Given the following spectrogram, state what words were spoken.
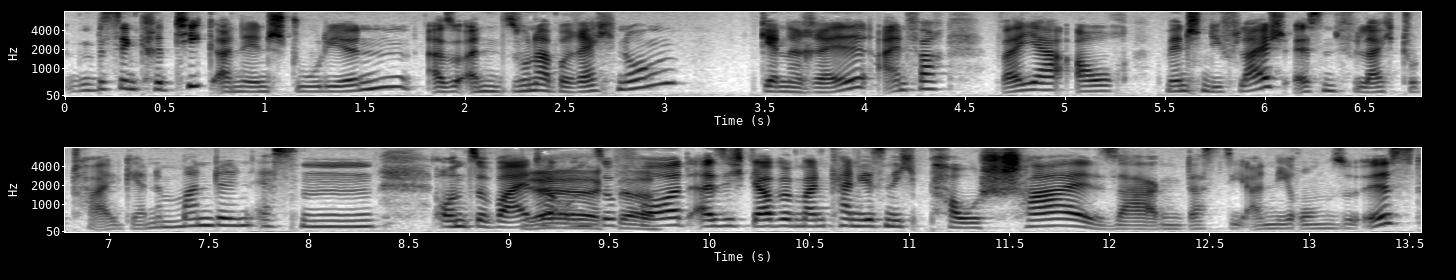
ein bisschen Kritik an den Studien, also an so einer Berechnung, generell einfach, weil ja auch Menschen, die Fleisch essen, vielleicht total gerne Mandeln essen und so weiter ja, und so klar. fort. Also ich glaube, man kann jetzt nicht pauschal sagen, dass die Ernährung so ist,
